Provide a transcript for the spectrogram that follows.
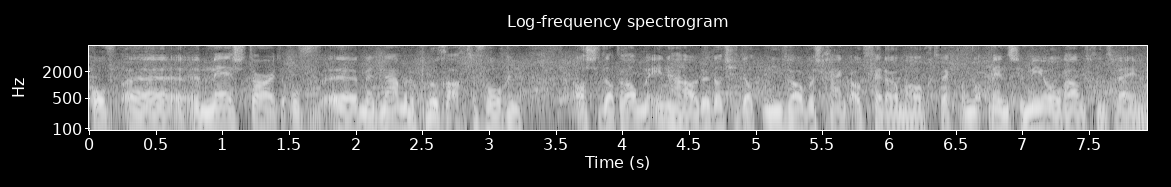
of uh, mass start of met name de ploegachtervolging. Als ze dat er allemaal inhouden, dat je dat niveau waarschijnlijk ook verder omhoog trekt. Omdat mensen meer allround gaan trainen.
